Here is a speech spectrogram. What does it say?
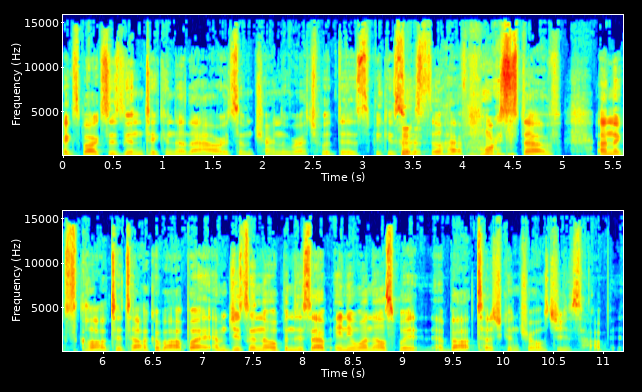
Xbox is going to take another hour, so I'm trying to rush with this because we still have more stuff on Xcloud to talk about. But I'm just going to open this up. Anyone else with about touch controls, just hop in.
